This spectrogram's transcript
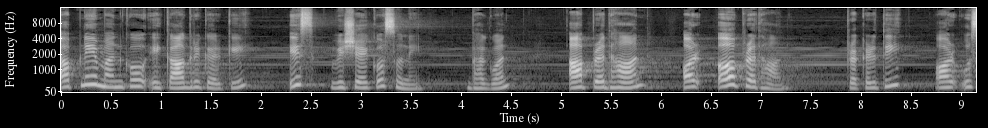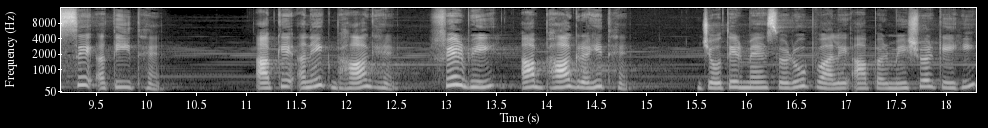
अपने मन को एकाग्र करके इस विषय को सुने। भगवान, आप प्रधान और अप्रधान, प्रकृति और उससे अतीत हैं। आपके अनेक भाग हैं। फिर भी आप भाग रहित हैं। ज्योतिर्मय स्वरूप वाले आप परमेश्वर के ही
